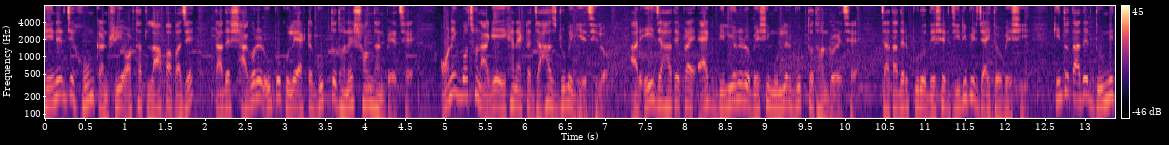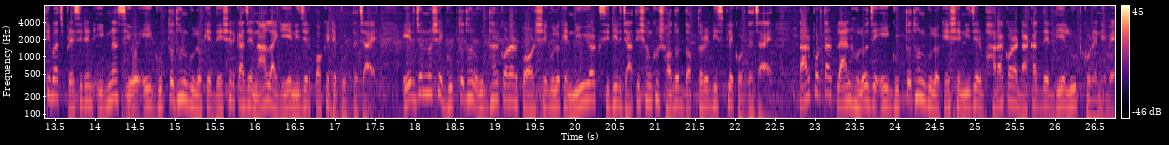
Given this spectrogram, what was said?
জেনের যে হোম কান্ট্রি অর্থাৎ লাপাপাজে তাদের সাগরের উপকূলে একটা গুপ্তধনের সন্ধান পেয়েছে। অনেক বছর আগে এখানে একটা জাহাজ ডুবে গিয়েছিল, আর এই জাহাজে প্রায় এক বিলিয়নেরও বেশি মূল্যের গুপ্তধন রয়েছে, যা তাদের পুরো দেশের জিডিপির চাইতেও বেশি। কিন্তু তাদের দুর্নীতিবাজ প্রেসিডেন্ট ইগনাসিও এই গুপ্তধনগুলোকে দেশের কাজে না লাগিয়ে নিজের পকেটে পুড়তে চায়। এর জন্য সে গুপ্তধন উদ্ধার করার পর সেগুলোকে নিউ ইয়র্ক সিটির জাতিসংঘ সদর দপ্তরে ডিসপ্লে করতে চায়। তারপর তার প্ল্যান হলো যে এই গুপ্তধনগুলোকে সে নিজের ভাড়া করা ডাকাতদের দিয়ে লুট করে নেবে।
